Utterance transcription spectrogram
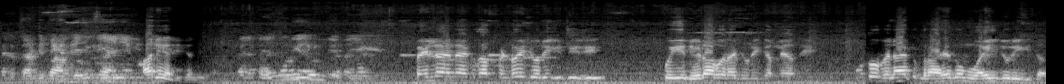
ਚਾਂਦੀ ਬਾਤ ਦੇ ਵੀ ਹਾਂਜੀ ਹਾਂਜੀ ਚਾਂਦੀ ਪਹਿਲਾਂ ਵੀ ਕੋਈ ਪਹਿਲਾਂ ਇਹਨੇ ਇੱਕ ਤਾਂ ਪਿੰਡੋਂ ਹੀ ਚੋਰੀ ਕੀਤੀ ਸੀ। ਕੋਈ ਰੇੜਾ ਵਗੈਰਾ ਚੋਰੀ ਕਰ ਲਿਆ ਸੀ। ਉਹ ਤੋਂ ਬਿਨਾਂ ਇੱਕ ਦਰਾਹੇ ਤੋਂ ਮੋਬਾਈਲ ਚੋਰੀ ਕੀਤਾ।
